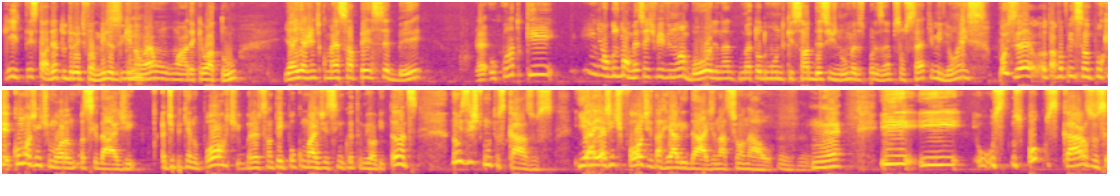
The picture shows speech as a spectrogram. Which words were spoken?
que está dentro do direito de família, Sim. que não é uma área que eu atuo. E aí a gente começa a perceber é, o quanto que em alguns momentos a gente vive numa bolha, né? Não é todo mundo que sabe desses números, por exemplo, são 7 milhões. Pois é, eu estava pensando, porque como a gente mora numa cidade de pequeno porte, Belo Horizonte tem pouco mais de 50 mil habitantes, não existem muitos casos. E aí a gente foge da realidade nacional. Uhum. Né? E, e os, os, poucos casos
